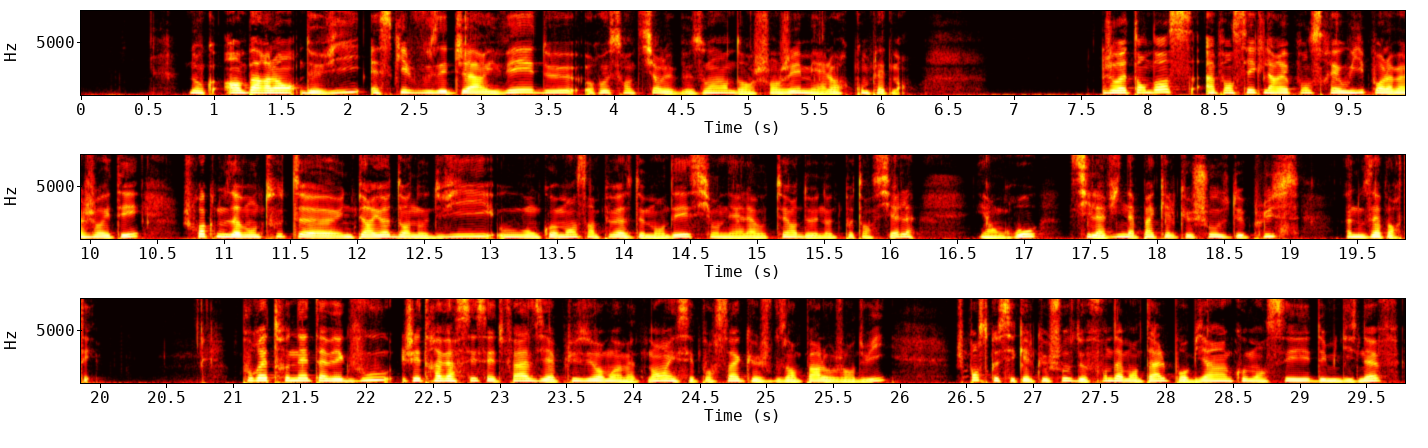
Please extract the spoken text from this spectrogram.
Donc en parlant de vie, est-ce qu'il vous est déjà arrivé de ressentir le besoin d'en changer mais alors complètement? J'aurais tendance à penser que la réponse serait oui pour la majorité. Je crois que nous avons toutes euh, une période dans notre vie où on commence un peu à se demander si on est à la hauteur de notre potentiel et en gros si la vie n'a pas quelque chose de plus à nous apporter. Pour être honnête avec vous, j'ai traversé cette phase il y a plusieurs mois maintenant et c'est pour ça que je vous en parle aujourd'hui. Je pense que c'est quelque chose de fondamental pour bien commencer 2019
